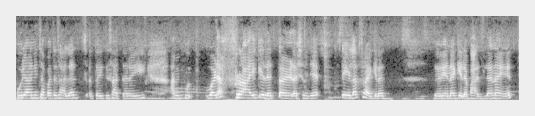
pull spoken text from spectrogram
पुऱ्या आणि चपात्या झाल्याच. आता इथे साताराई आम्ही पु वड्या फ्राय केल्यात तळ असे म्हणजे तेलात फ्राय केल्यात. हे नाही केल्या भाजल्या नाही आहेत.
